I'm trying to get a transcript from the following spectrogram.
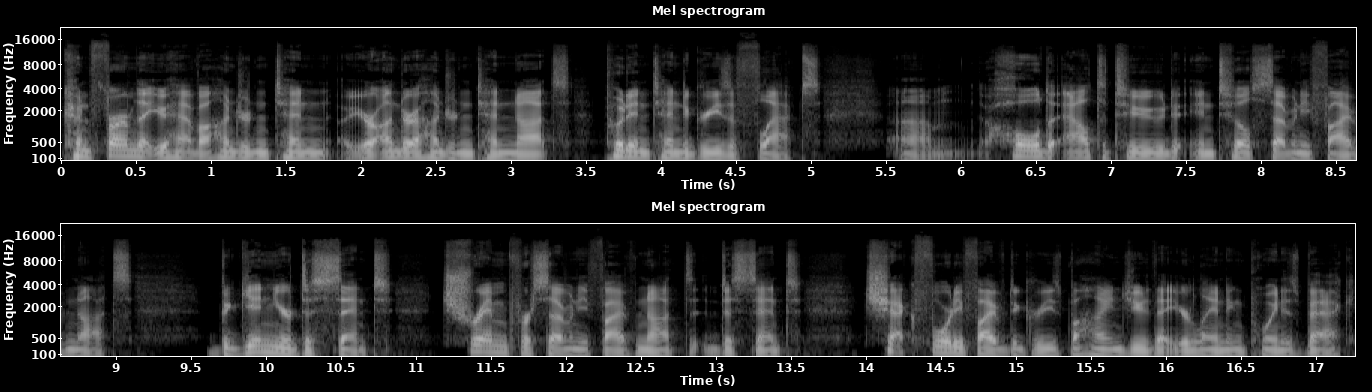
confirm that you have 110 you're under 110 knots put in 10 degrees of flaps. Um, hold altitude until 75 knots. Begin your descent. Trim for 75 knot descent check 45 degrees behind you that your landing point is back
